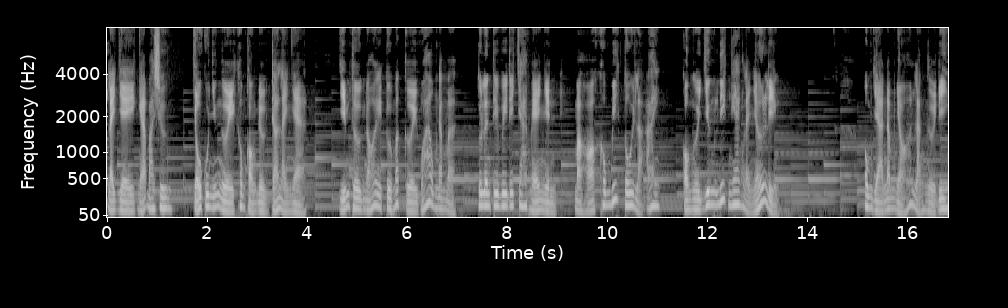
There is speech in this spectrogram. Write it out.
Lại về ngã ba sương, chỗ của những người không còn đường trở lại nhà. Diễm thương nói, tôi mắc cười quá ông năm à. Tôi lên tivi để cha mẹ nhìn, mà họ không biết tôi là ai. Còn người dưng liếc ngang là nhớ liền. Ông già năm nhỏ lặng người đi,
